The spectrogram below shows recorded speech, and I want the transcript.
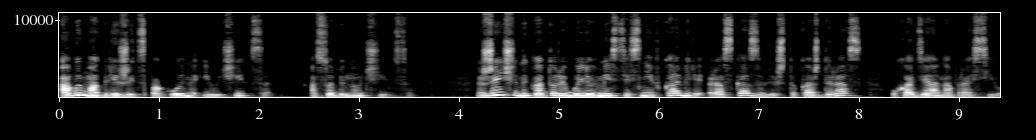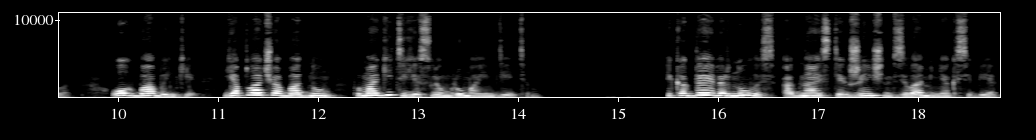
а вы могли жить спокойно и учиться, особенно учиться. Женщины, которые были вместе с ней в камере, рассказывали, что каждый раз, уходя, она просила, «Ох, бабоньки, я плачу об одном, помогите, если умру моим детям». И когда я вернулась, одна из тех женщин взяла меня к себе,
